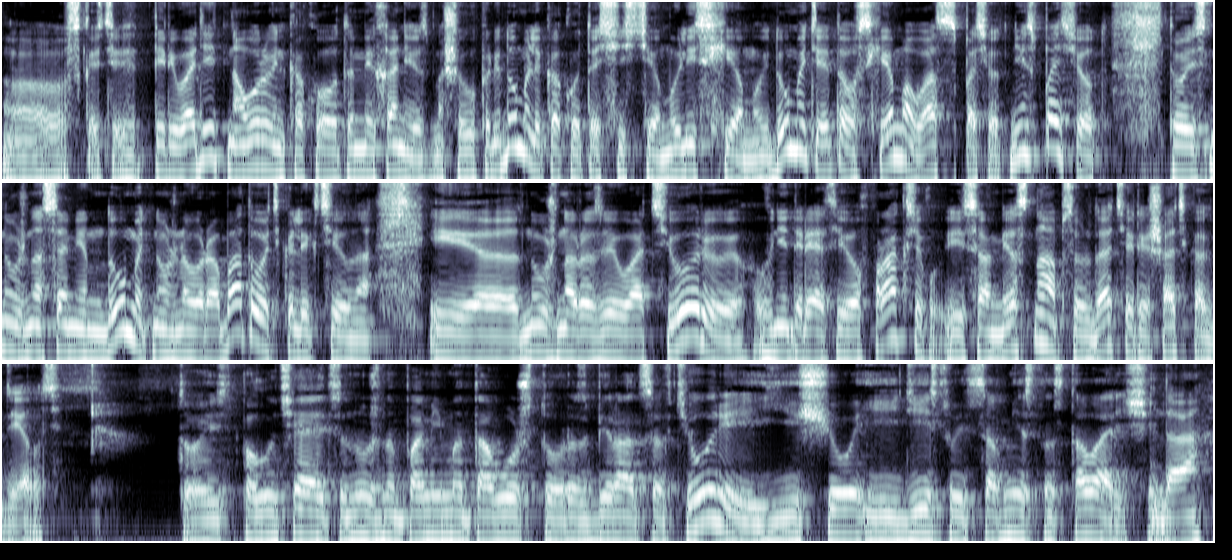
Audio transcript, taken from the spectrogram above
э, сказать, переводить на уровень какого-то механизма? Что вы придумали какую-то систему или схему и думаете, эта схема вас спасет? Не спасет. То есть нужно самим думать, нужно вырабатывать коллективно, и э, нужно развивать теорию, внедрять ее в практику и совместно обсуждать и решать, как делать. То есть, получается, нужно помимо того, что разбираться в теории, еще и действовать совместно с товарищами. Да.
